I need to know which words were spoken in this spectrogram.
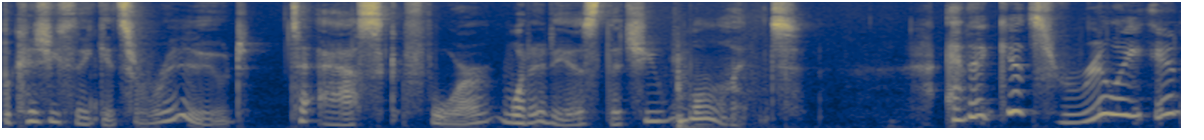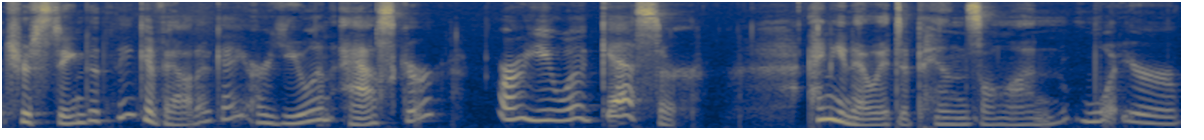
because you think it's rude to ask for what it is that you want. And it gets really interesting to think about okay, are you an asker or are you a guesser? And you know, it depends on what your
